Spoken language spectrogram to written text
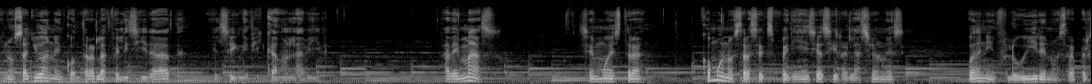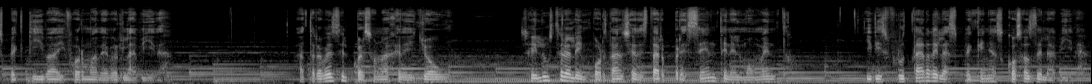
y nos ayudan a encontrar la felicidad y el significado en la vida. Además, se muestra cómo nuestras experiencias y relaciones pueden influir en nuestra perspectiva y forma de ver la vida. A través del personaje de Joe, se ilustra la importancia de estar presente en el momento y disfrutar de las pequeñas cosas de la vida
